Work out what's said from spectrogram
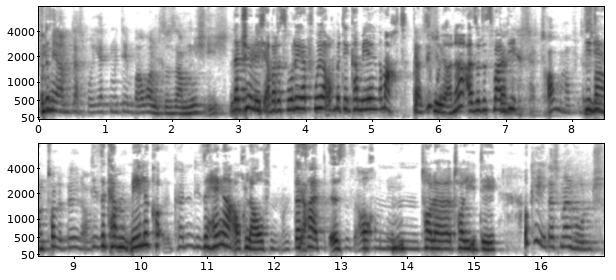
Und das, wir haben das Projekt mit den Bauern zusammen, nicht ich. natürlich, aber das wurde ja früher auch mit den Kamelen gemacht. Ja, Ganz sicher. früher, ne? Also das waren Das die, ist ja traumhaft. Das die- waren tolle Bilder. diese Kamele können diese Hänge auch laufen. Und deshalb ist es auch Mhm. eine tolle, tolle Idee. Okay, Das ist mein Wunsch.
